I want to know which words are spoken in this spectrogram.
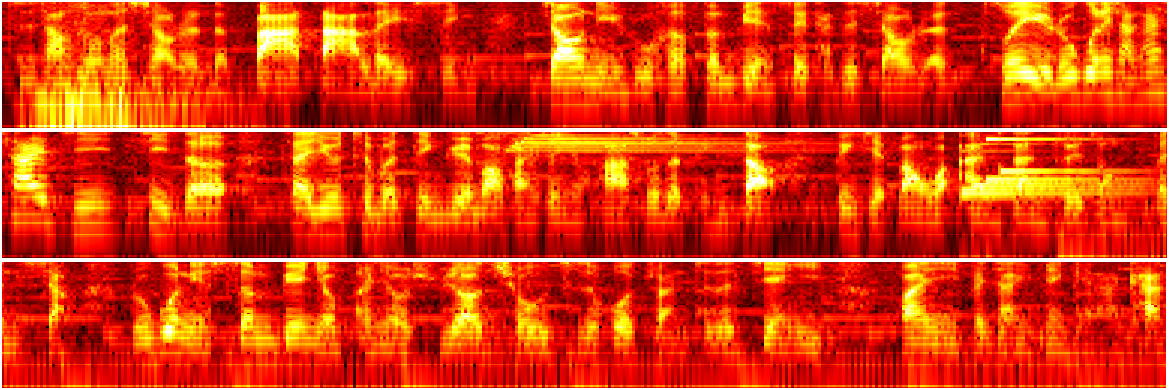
职场中的小人的八大类型，教你如何分辨谁才是小人。所以，如果你想看下一集，记得在 YouTube 订阅“冒牌生有话说”的频道，并且帮我按赞、追踪、分。享。如果你身边有朋友需要求职或转职的建议，欢迎分享影片给他看。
